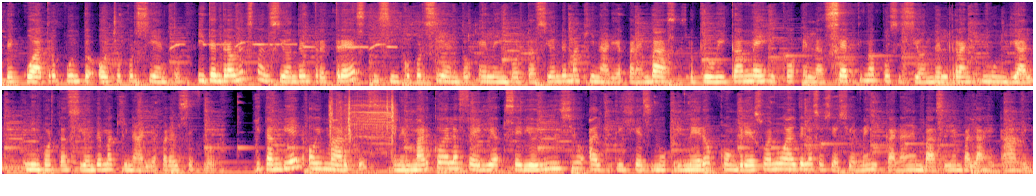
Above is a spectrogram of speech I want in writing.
de 4.8% y tendrá una expansión de entre 3 y 5% en la importación de maquinaria para envases, lo que ubica a México en la séptima posición del ranking mundial en importación de maquinaria para el sector. Y también hoy martes, en el marco de la feria, se dio inicio al 31 Congreso Anual de la Asociación Mexicana de Envase y Embalaje AME.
